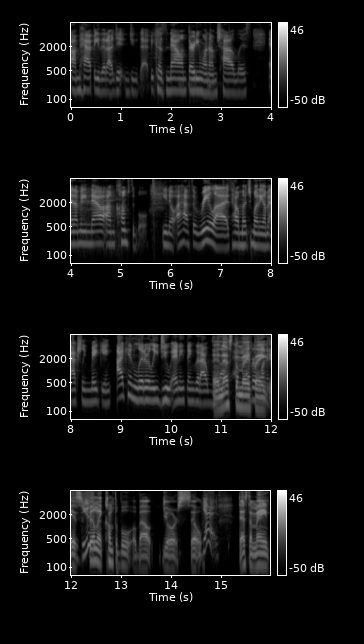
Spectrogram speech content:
I'm happy that I didn't do that because now I'm 31, I'm childless. And I mean, now I'm comfortable. You know, I have to realize how much money I'm actually making. I can literally do anything that I want. and that's the main thing is feeling comfortable about yourself. Yes. That's the main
